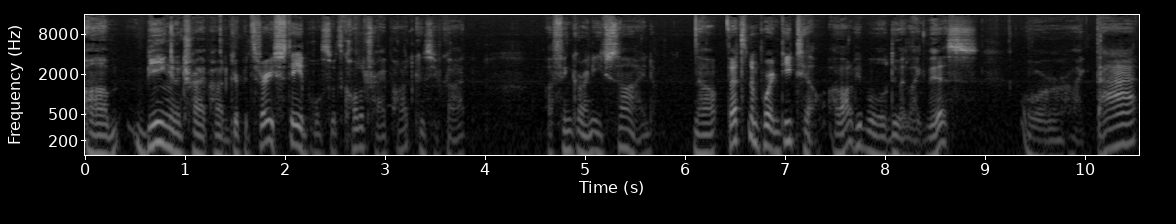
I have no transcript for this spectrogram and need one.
um, being in a tripod grip, it's very stable. So it's called a tripod because you've got a finger on each side. Now, that's an important detail. A lot of people will do it like this or like that.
